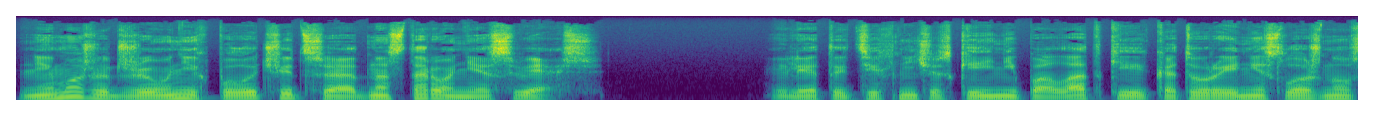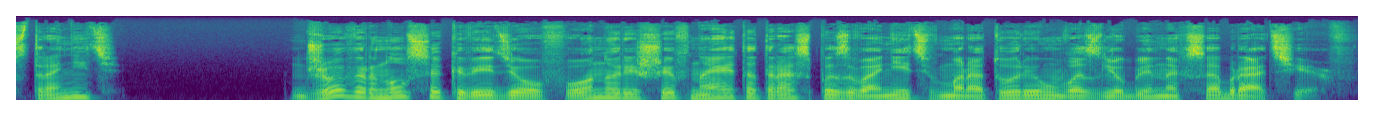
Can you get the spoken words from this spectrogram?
Не может же у них получиться односторонняя связь? Или это технические неполадки, которые несложно устранить? Джо вернулся к видеофону, решив на этот раз позвонить в мораториум возлюбленных собратьев.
